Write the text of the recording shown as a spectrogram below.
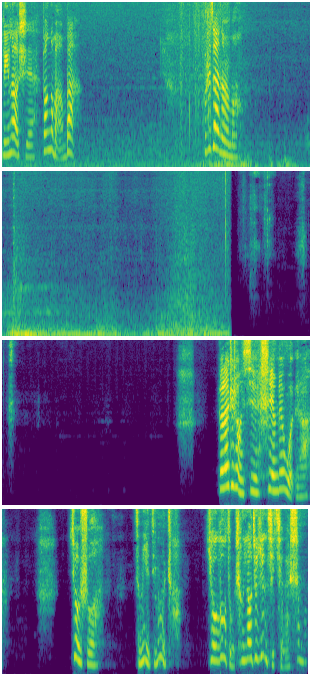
林老师，帮个忙吧。不是在那儿吗？原来这场戏是演给我的呀！就说，怎么演技那么差？有陆总撑腰就硬气起来是吗？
